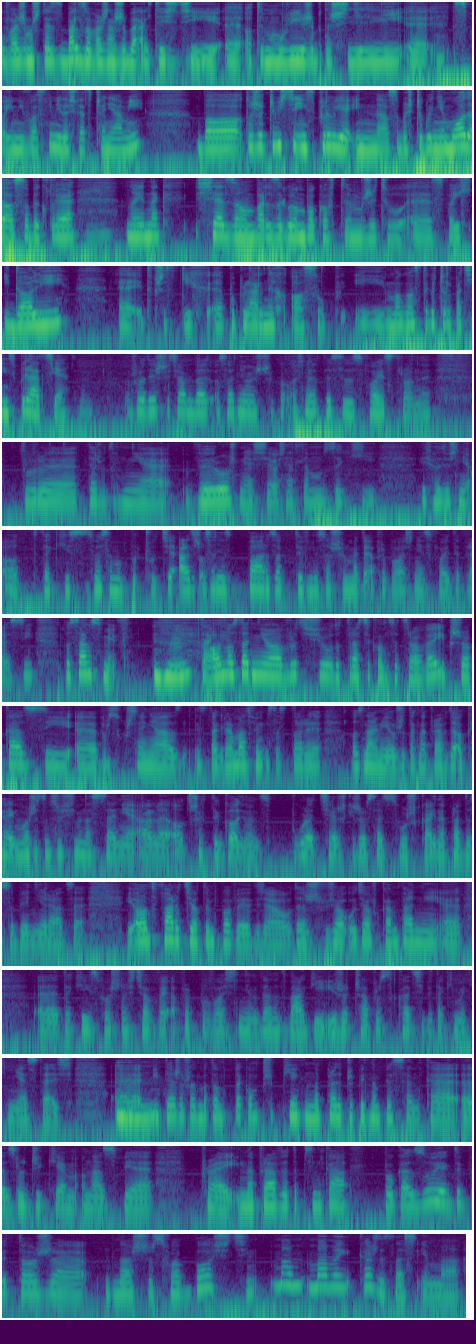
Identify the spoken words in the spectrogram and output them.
uważam, że to jest bardzo ważne, żeby artyści o tym mówili, żeby też się dzielili swoimi własnymi doświadczeniami, bo to rzeczywiście inspiruje inne osoby, szczególnie młode osoby, które no jednak siedzą bardzo głęboko w tym życiu e, swoich idoli, wszystkich popularnych osób i mogą z tego czerpać inspirację. Tak. Na przykład jeszcze chciałam dać ostatnią jeszcze właśnie artystę ze swojej strony, który też według mnie wyróżnia się właśnie na tle muzyki, jeśli chodzi właśnie o takie złe samopoczucie, ale też ostatnio jest bardzo aktywny w social media a propos właśnie swojej depresji, to Sam Smith. Mhm, tak. On ostatnio wrócił do trasy koncertowej i przy okazji e, po prostu korzystania z Instagrama, swoim Instastory oznajmił, że tak naprawdę okej, okay, może jestem szczęśliwy na scenie, ale od trzech tygodni jest w ogóle ciężki, żeby wstać z łóżka i naprawdę sobie nie radzę. I on otwarcie o tym powiedział, też wziął udział w kampanii e, e, takiej społecznościowej a propos właśnie nadwagi i że trzeba po prostu kochać siebie takim, jakim jesteś. E, mm-hmm. I też na przykład ma tą taką przepiękną, naprawdę przepiękną piosenkę e, z Logiciem o nazwie Pray i naprawdę ta piosenka pokazuje gdyby to, że nasze słabości, mam, mamy, każdy z nas je ma,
